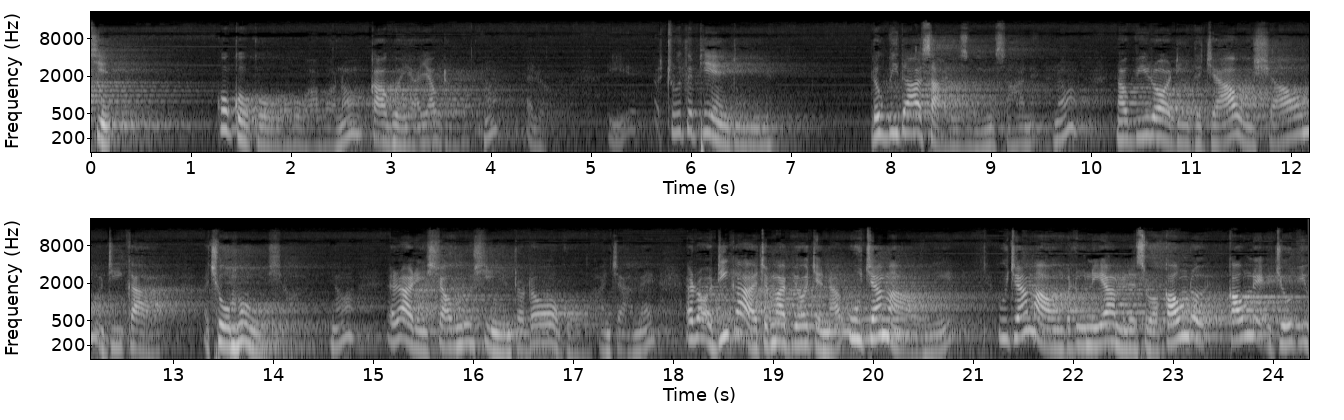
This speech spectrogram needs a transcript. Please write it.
ပြင်ကိုကိုကိုဟိုပါပေါ့နော်ကာကွယ်ရရောက်တာပေါ့နော်အဲ့လိုဒီအထူးသဖြင့်ဒီလုတ်ပြီးသားအစာတွေဆိုမစားနဲ့နော်နောက်ပြီးတော့ဒီကြားကိုရှောင်းအဓိကအချိုမှုန့်ကိုရှောင်းနော်အဲ့ဒါတွေရှောင်လို့ရှိရင်တော်တော်ကိုဟန်ကြမယ်အဲ့တော့အဓိကကကျွန်မပြောချင်တာဥကျမ်းမာအောင်လေ ဥကျမ်းမာအောင်ဘယ်လိုနေရမလဲဆိုတော့ကောင်းတော့ကောင်းတဲ့အကျိုးပြု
